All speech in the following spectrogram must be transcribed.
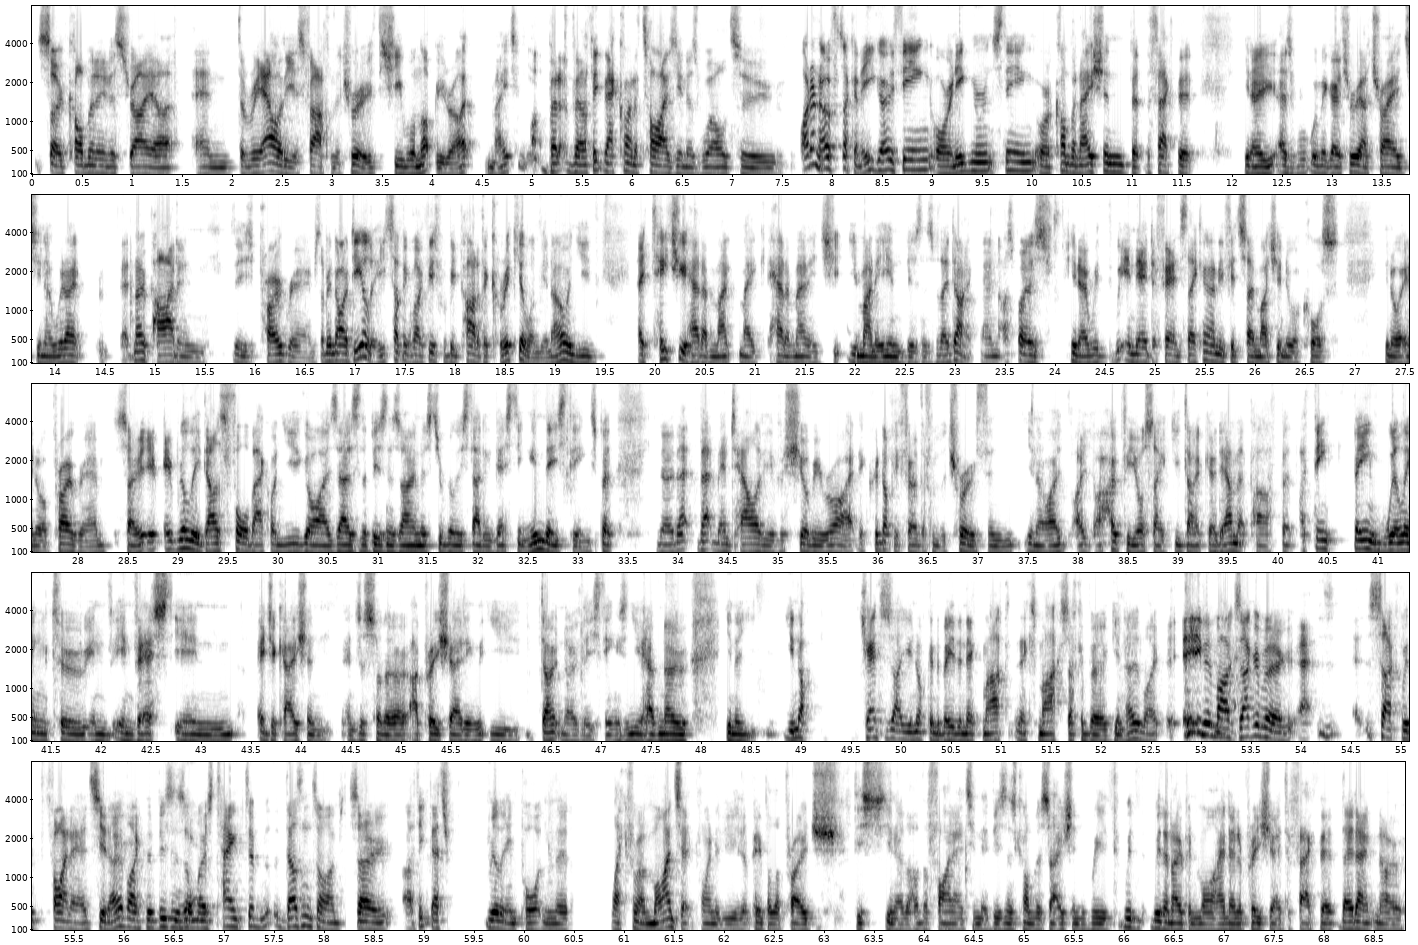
so common in Australia. And the reality is far from the truth. She will not be right, mate. But, but I think that kind of ties in as well to, I don't know if it's like an ego thing or an ignorance thing or a combination, but the fact that, you know, as when we go through our trades, you know, we don't, no part in these programs. I mean, ideally, something like this would be part of the curriculum, you know, and you they teach you how to ma- make how to manage your money in business, but they don't. And I suppose you know, with in their defence, they can only fit so much into a course, you know, into a program. So it, it really does fall back on you guys as the business owners to really start investing in these things. But you know, that that mentality of a she'll be right, it could not be further from the truth. And you know, I, I, I hope for your sake you don't go down that path. But I think being willing to in, invest in education and just sort of appreciating that you don't know these things and you have no, you know, you're not chances are you're not going to be the next Mark next Mark Zuckerberg. You know, like even Mark Zuckerberg uh, sucked with finance. You know, like the business almost tanked a dozen times. So I think that's really important that. Like from a mindset point of view, that people approach this, you know, the, the finance in their business conversation with with with an open mind and appreciate the fact that they don't know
